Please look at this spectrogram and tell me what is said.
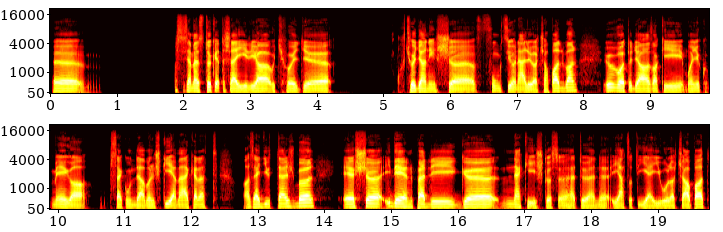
Ö, azt hiszem ez tökéletesen írja, úgyhogy hogy hogyan is ö, funkcionál ő a csapatban. Ő volt ugye az, aki mondjuk még a szekundában is kiemelkedett az együttesből, és ö, idén pedig ö, neki is köszönhetően játszott ilyen jól a csapat.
